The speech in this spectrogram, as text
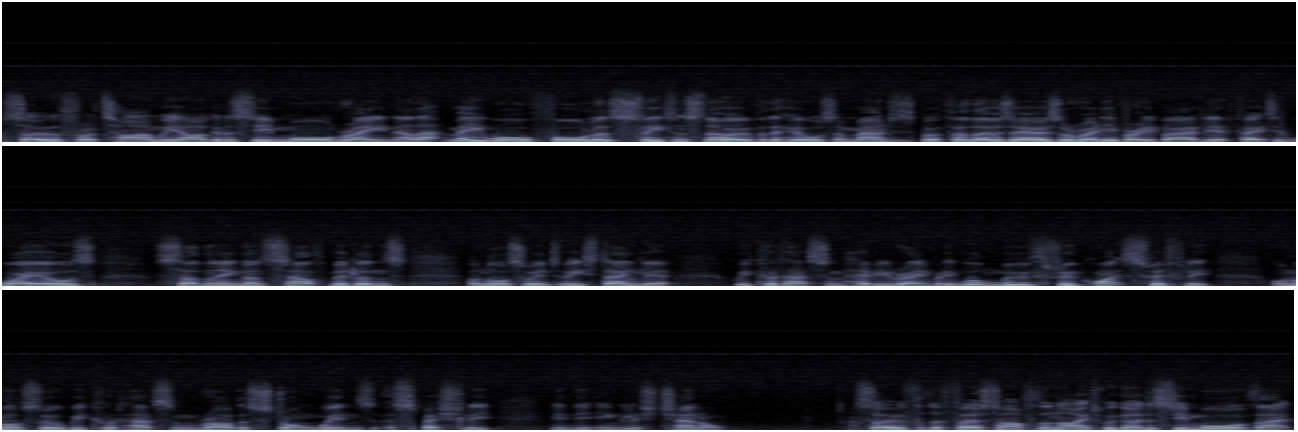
So for a time we are going to see more rain. Now that may well fall as sleet and snow over the hills and mountains, but for those areas already very badly affected, Wales, southern England, South Midlands and also into East Anglia, we could have some heavy rain, but it will move through quite swiftly and also we could have some rather strong winds, especially in the English Channel. So for the first half of the night, we're going to see more of that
